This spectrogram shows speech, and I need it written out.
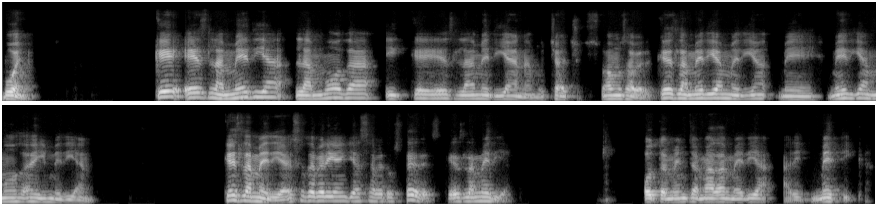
Bueno, ¿qué es la media, la moda y qué es la mediana, muchachos? Vamos a ver, ¿qué es la media, media, media, moda y mediana? ¿Qué es la media? Eso deberían ya saber ustedes. ¿Qué es la media? O también llamada media aritmética.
